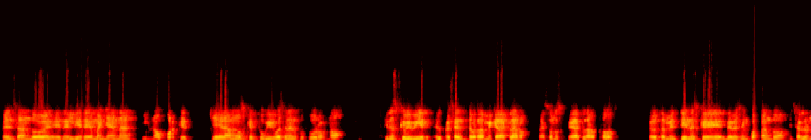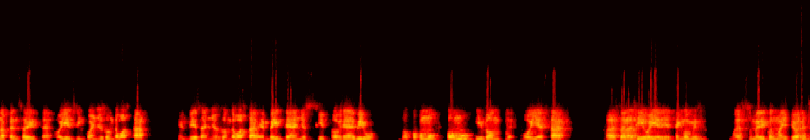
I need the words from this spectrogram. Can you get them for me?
pensando en el día de mañana y no porque queramos que tú vivas en el futuro, no. Tienes que vivir el presente, ¿verdad? Me queda claro, eso nos queda claro a todos. Pero también tienes que de vez en cuando echarle una pensadita, oye, en cinco años, ¿dónde voy a estar? En diez años, ¿dónde voy a estar? En veinte años, si todavía vivo, ¿cómo, cómo y dónde voy a estar? Para estar así, oye, tengo mis estos médicos mayores,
